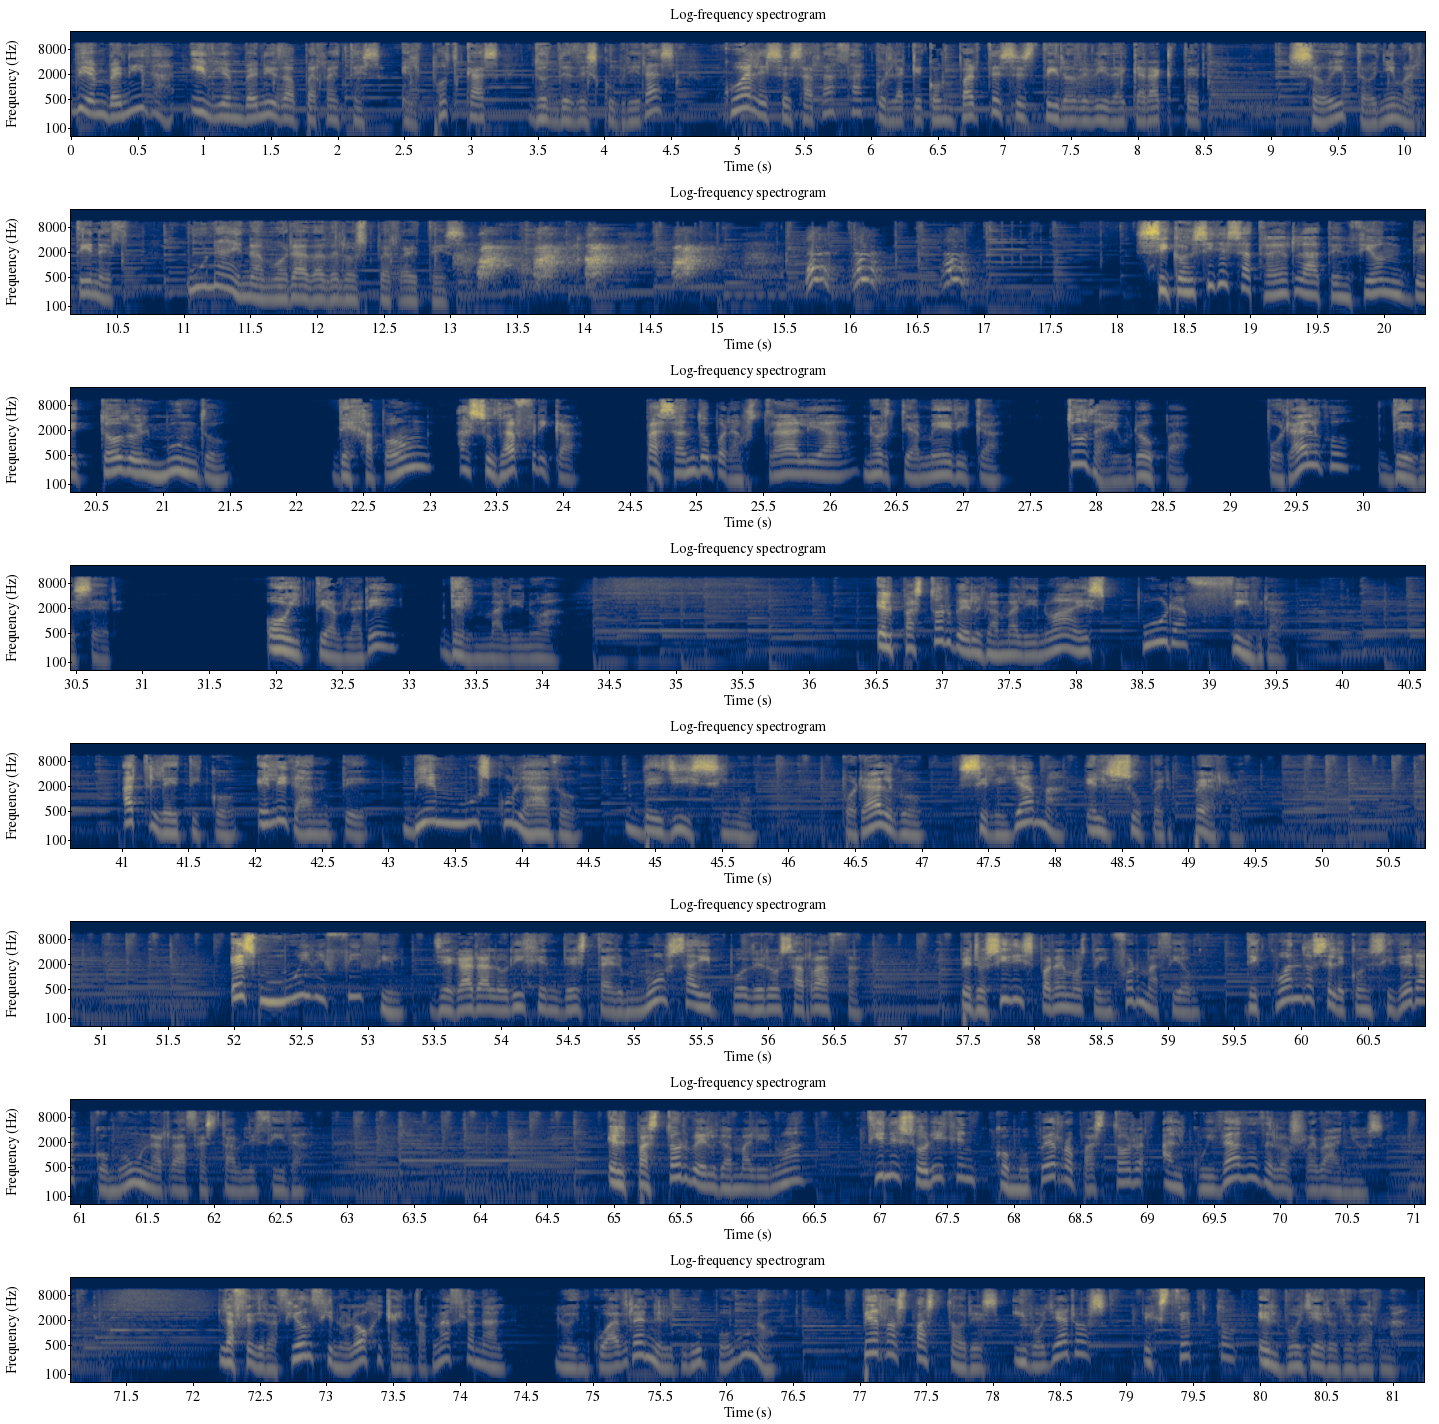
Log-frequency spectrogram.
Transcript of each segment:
Bienvenida y bienvenido a Perretes, el podcast donde descubrirás cuál es esa raza con la que compartes estilo de vida y carácter. Soy Toñi Martínez, una enamorada de los perretes. Si consigues atraer la atención de todo el mundo, de Japón a Sudáfrica, pasando por Australia, Norteamérica, toda Europa, por algo debe ser. Hoy te hablaré del Malinois. El pastor belga Malinois es pura fibra. Atlético, elegante, bien musculado, bellísimo. Por algo se le llama el superperro. Es muy difícil llegar al origen de esta hermosa y poderosa raza, pero sí disponemos de información de cuándo se le considera como una raza establecida. El pastor belga Malinois tiene su origen como perro pastor al cuidado de los rebaños. La Federación Cinológica Internacional lo encuadra en el grupo 1, perros pastores y boyeros, excepto el boyero de Berna.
